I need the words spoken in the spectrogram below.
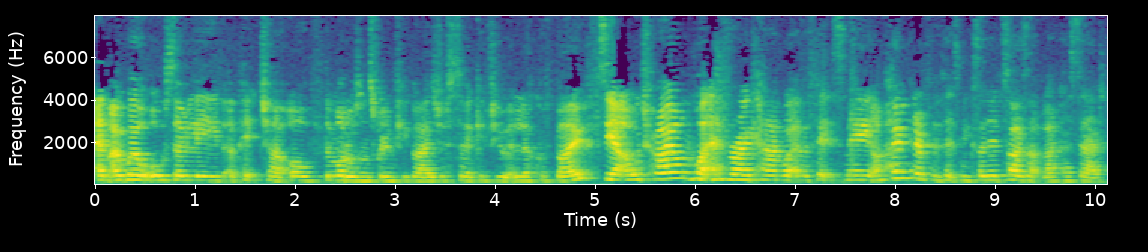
Um, I will also leave a picture of the models on screen for you guys just so it gives you a look of both. So yeah I will try on whatever I can whatever fits me. I'm hoping everything fits me because I did size up like I said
